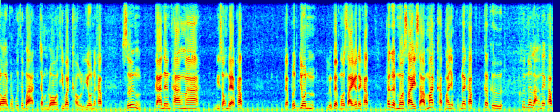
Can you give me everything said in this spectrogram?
รอยพระพุทธบาทจำลองที่วัดเขาเลี้ยวนะครับ ซึ่งการเดินทางมามี 2 แบบครับ แบบรถยนต์หรือแบบมอเตอร์ไซค์ก็ได้ครับ ถ้าเกิดมอเตอร์ไซค์สามารถขับมาอย่างผมได้ครับ ก็คือขึ้นด้านหลังได้ครับ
